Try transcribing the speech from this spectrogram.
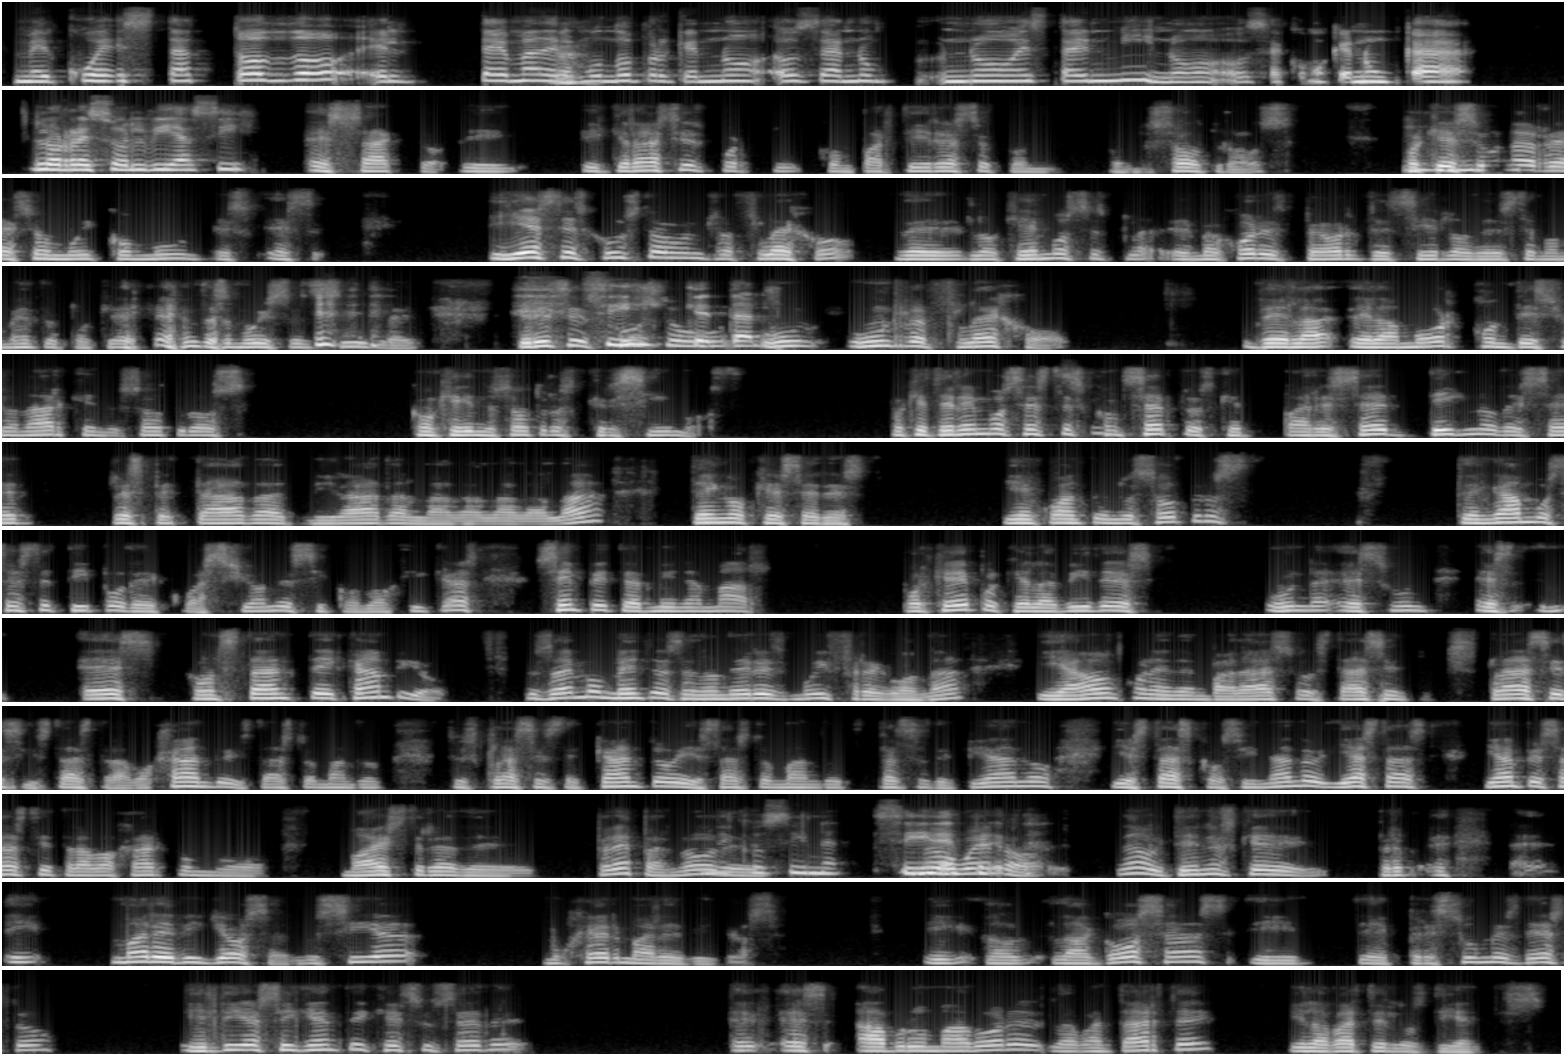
me cuesta todo el tema del mundo porque no, o sea, no, no está en mí, ¿no? O sea, como que nunca lo resolví así. Exacto. Y, y gracias por compartir eso con, con nosotros, porque es una reacción muy común. Es, es, y este es justo un reflejo de lo que hemos, mejor es peor decirlo de este momento porque es muy sensible, pero ese es justo un, un, reflejo de del amor condicional que nosotros, con que nosotros crecimos. Porque tenemos estos conceptos que parecer digno de ser respetada, admirada, la, la, la, la, la, tengo que hacer esto. Y en cuanto nosotros tengamos este tipo de ecuaciones psicológicas, siempre termina mal. ¿Por qué? Porque la vida es, una, es, un, es, es constante cambio. Pues hay momentos en donde eres muy fregona y aún con el embarazo estás en tus clases y estás trabajando y estás tomando tus clases de canto y estás tomando clases de piano y estás cocinando y ya estás, ya empezaste a trabajar como maestra de prepa, ¿no? De, cocina, sí, no, bueno, No, tienes que... Eh, y maravillosa, Lucía, mujer maravillosa. Y la gozas y te presumes de esto. Y el día siguiente, ¿qué sucede? E, es abrumador levantarte y lavarte los dientes.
